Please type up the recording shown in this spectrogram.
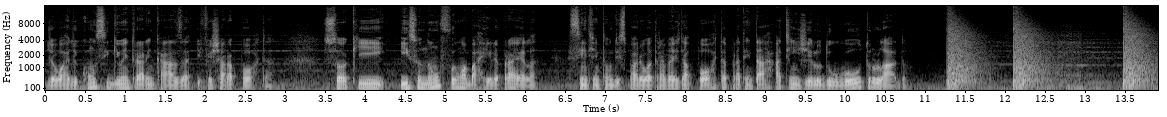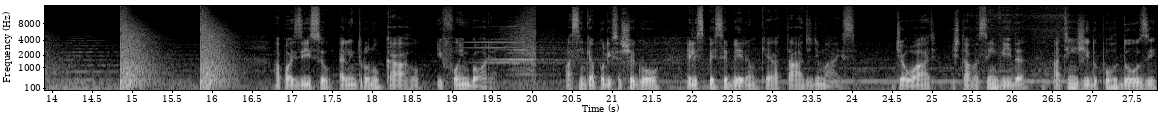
Jaward conseguiu entrar em casa e fechar a porta. Só que isso não foi uma barreira para ela. Cynthia então disparou através da porta para tentar atingi-lo do outro lado. Após isso, ela entrou no carro e foi embora. Assim que a polícia chegou, eles perceberam que era tarde demais. Jawad estava sem vida, atingido por 12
